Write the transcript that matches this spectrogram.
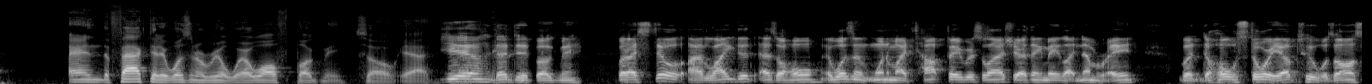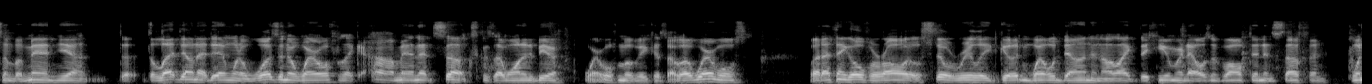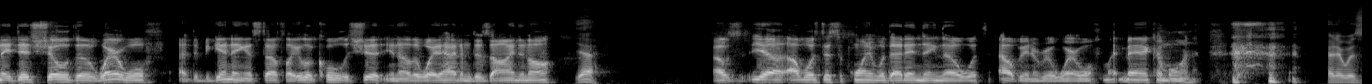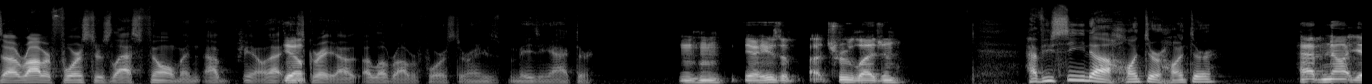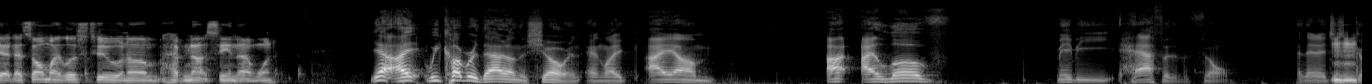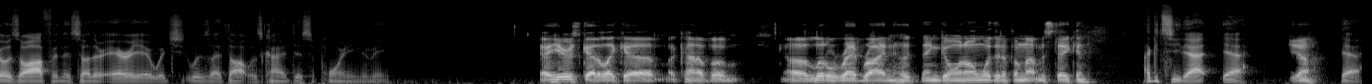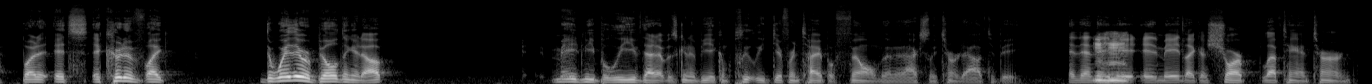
and the fact that it wasn't a real werewolf bugged me. So yeah. Yeah, that did bug me, but I still I liked it as a whole. It wasn't one of my top favorites last year. I think made like number eight, but the whole story up to it was awesome. But man, yeah, the the letdown at the end when it wasn't a werewolf, was like, oh man, that sucks because I wanted to be a werewolf movie because I love werewolves. But I think overall it was still really good and well done, and I like the humor that was involved in it and stuff. And when they did show the werewolf at the beginning and stuff, like it looked cool as shit, you know, the way they had him designed and all. Yeah. I was yeah, I was disappointed with that ending though, without being a real werewolf. I'm like, man, come on. and it was uh, Robert Forster's last film, and I, you know, that yep. he's great. I, I love Robert Forster, and he's an amazing actor. Mm-hmm. Yeah, he's a, a true legend. Have you seen uh, Hunter Hunter? Have not yet. That's on my list too, and um, I have not seen that one. Yeah, I we covered that on the show, and, and like I um, I I love maybe half of the film, and then it just mm-hmm. goes off in this other area, which was I thought was kind of disappointing to me. Hear it's got a, like a, a kind of a, a little Red Riding Hood thing going on with it, if I'm not mistaken. I could see that. Yeah. Yeah. Yeah. But it, it's it could have like the way they were building it up made me believe that it was going to be a completely different type of film than it actually turned out to be. And then mm-hmm. made, it made like a sharp left-hand turn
